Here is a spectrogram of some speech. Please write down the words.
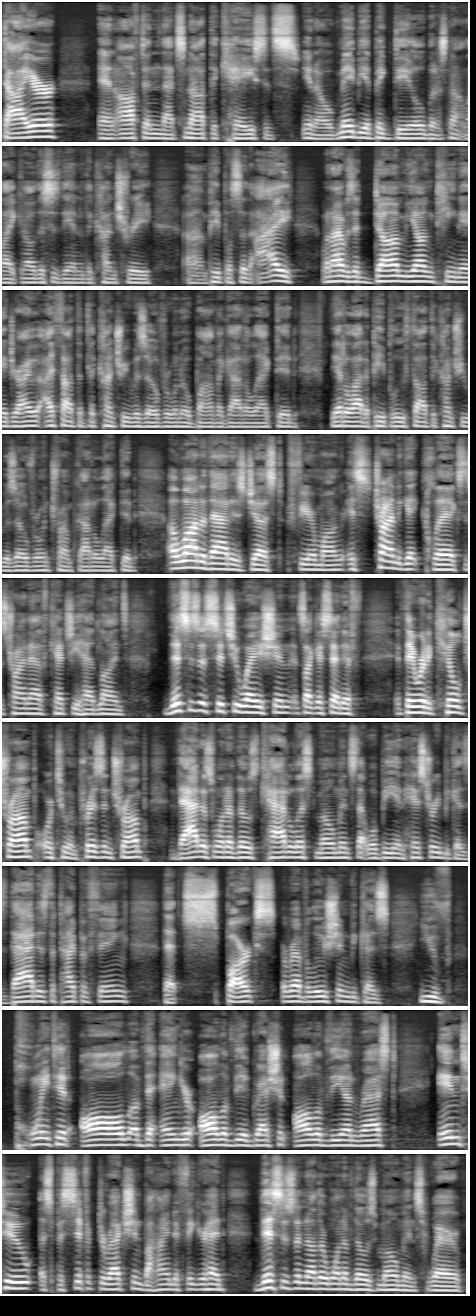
dire and often that's not the case. It's you know maybe a big deal, but it's not like oh this is the end of the country. Um, people said I when I was a dumb young teenager, I, I thought that the country was over when Obama got elected. You had a lot of people who thought the country was over when Trump got elected. A lot of that is just fear mongering. It's trying to get clicks. It's trying to have catchy headlines. This is a situation. It's like I said, if if they were to kill Trump or to imprison Trump, that is one of those catalyst moments that will be in history because that is the type of thing that sparks a revolution because you've pointed all of the anger, all of the aggression, all of the unrest into a specific direction behind a figurehead. This is another one of those moments where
